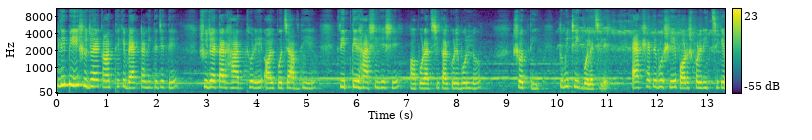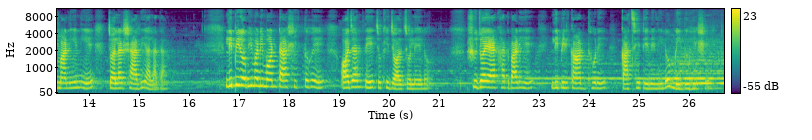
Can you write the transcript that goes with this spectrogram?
লিপি সুজয়ের কাঁধ থেকে ব্যাগটা নিতে যেতে সুজয় তার হাত ধরে অল্প চাপ দিয়ে তৃপ্তির হাসি হেসে অপরাধ স্বীকার করে বলল, সত্যি, তুমি ঠিক বলেছিলে। একসাথে বসে পরস্পরের ইচ্ছেকে মানিয়ে নিয়ে চলার স্বাদই আলাদা। লিপির অভিমানী মনটা সিক্ত হয়ে অজান্তে চোখে জল চলে এলো। সুজয় এক হাত বাড়িয়ে লিপির কাঁধ ধরে কাছে টেনে নিল মৃদু হেসে।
